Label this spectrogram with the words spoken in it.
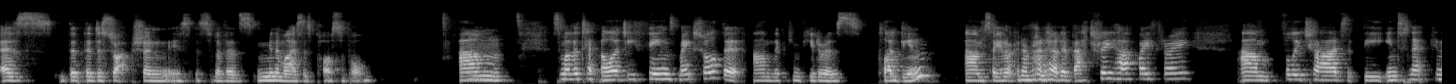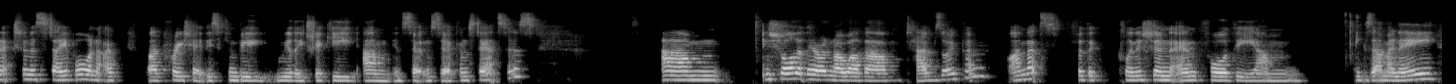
as that the disruption is sort of as minimized as possible. Um, some other technology things, make sure that um, the computer is plugged in. Um, so you're not going to run out of battery halfway through um, fully charged that the internet connection is stable. And I, I appreciate this can be really tricky um, in certain circumstances. Um, ensure that there are no other tabs open, and that's for the clinician and for the um, examinee.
